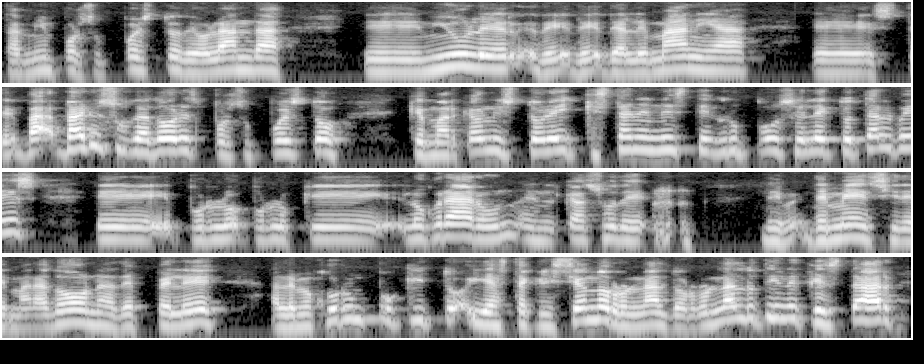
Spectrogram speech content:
también por supuesto de Holanda, eh, Müller de, Alemania, este, varios jugadores, por supuesto, que marcaron historia y que están en este grupo selecto, tal vez eh, por, lo, por lo que lograron en el caso de, de, Messi, de Maradona, de Pelé, a lo mejor un poquito, y hasta Cristiano Ronaldo. Ronaldo tiene que estar,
